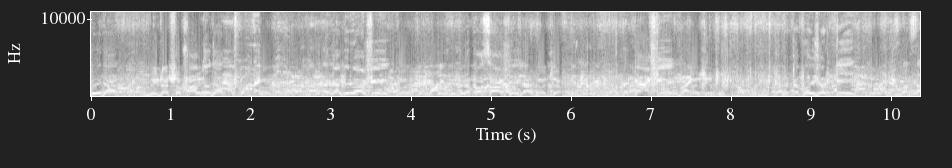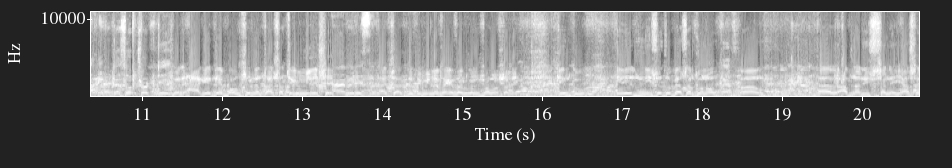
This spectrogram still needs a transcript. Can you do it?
দুই দাঁত। দুই দাঁত সব। সব দুই দাঁত। এটা বিরাশি। এটা পঁচাশি। আচ্ছা। এটা আশি। আচ্ছা। এটা পঁয়ষট্টি। এটা চৌষট্টি। মানে আগে যে বলছিলেন তার সাথে কি মিলেছে? হ্যাঁ, মিলেছে। আচ্ছা যদি মিলে থাকে তাহলে কোনো সমস্যা নেই। কিন্তু এর নিচে তো বেচার কোনো আপনার ইচ্ছা নেই আছে?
